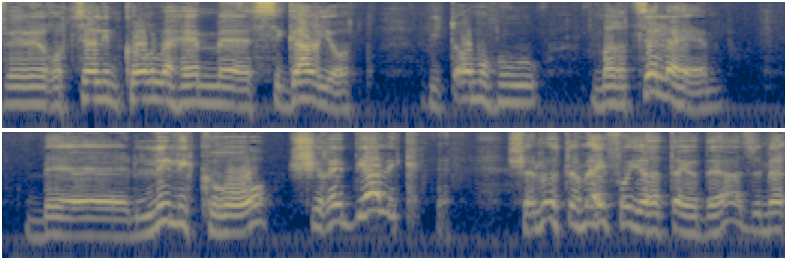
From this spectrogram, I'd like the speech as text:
ורוצה למכור להם אה, סיגריות, פתאום הוא מרצה להם בלי לקרוא שירי ביאליק. שאלו אותו מאיפה אתה יודע? אז הוא אומר,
